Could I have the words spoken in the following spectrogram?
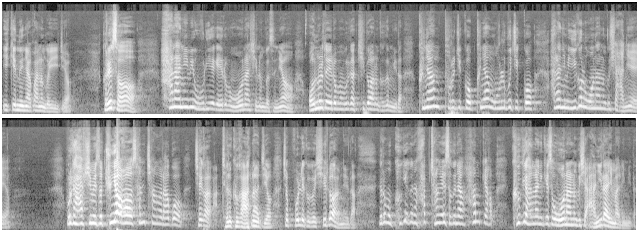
있겠느냐고 하는 거이죠. 그래서 하나님이 우리에게 여러분 원하시는 것은요. 오늘도 여러분 우리가 기도하는 그겁니다. 그냥 부르짖고 그냥 울부짖고 하나님이 이걸 원하는 것이 아니에요. 우리가 합심해서 주여 삼창을 하고 제가 저는 그거 안 하지요. 저 본래 그거 싫어합니다. 여러분 그게 그냥 합창해서 그냥 함께 합- 그게 하나님께서 원하는 것이 아니라 이 말입니다.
